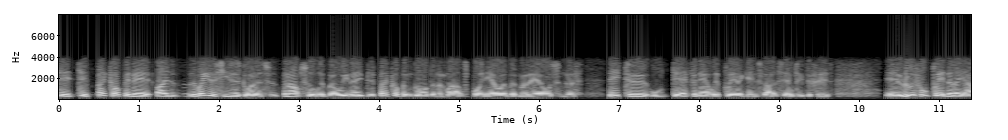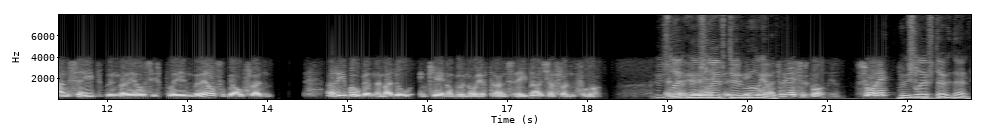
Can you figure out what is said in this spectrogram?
to to pick up in it, I, the way the season's going has been absolutely brilliant. Right? But to pick up on Gordon and Mark's point earlier about Morelos and Roofe, they two will definitely play against that Celtic defence. Uh, Roofe will play on the right hand side when Morelos is playing. Morelos will be up front. Aribo will be in the middle, and Kent will be on the left hand side. That's your front four. Who's, le- who's left out, William? The rest has got. Sorry. Who's left out then?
